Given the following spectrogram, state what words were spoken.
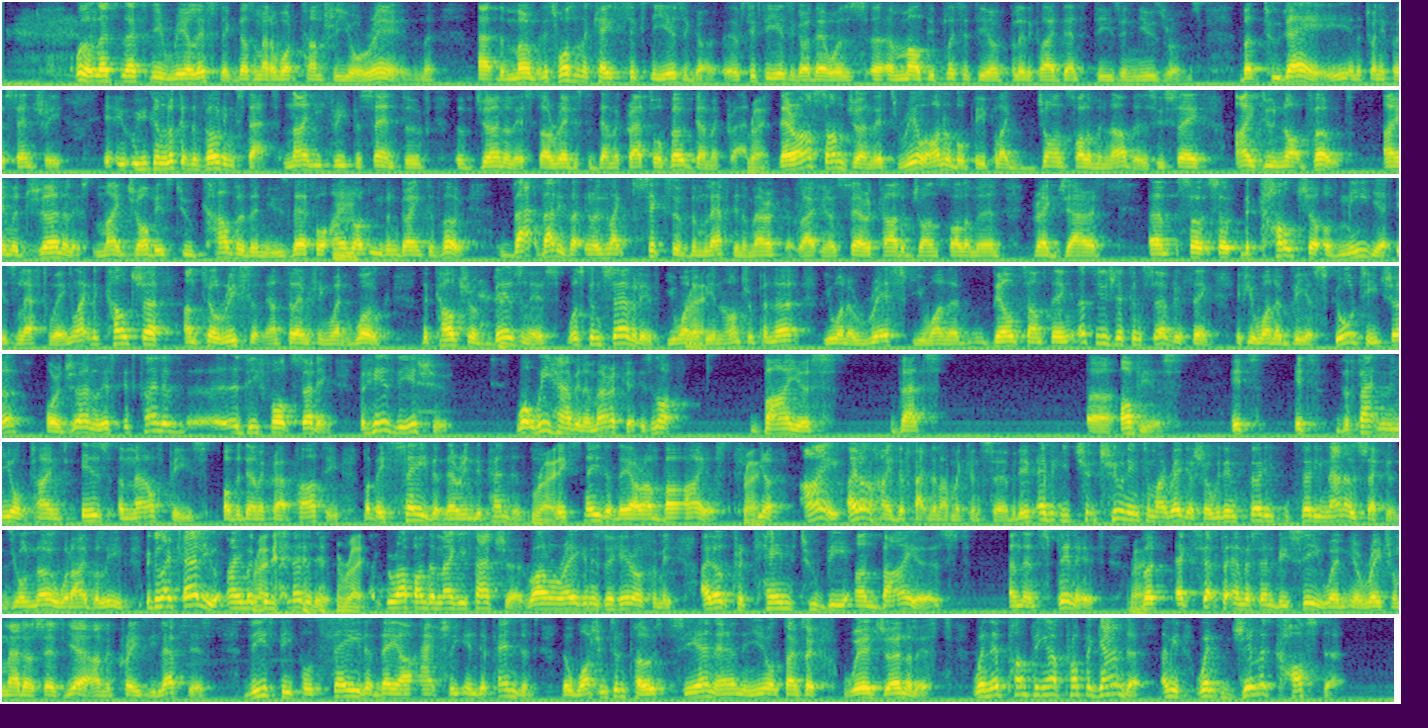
Well, let's let's be realistic. It doesn't matter what country you're in. At the moment, this wasn't the case 60 years ago. Uh, 60 years ago, there was a, multiplicity of political identities in newsrooms. But today, in the 21st century, i- you can look at the voting stats. 93% of, of journalists are registered Democrats or vote Democrat. Right. There are some journalists, real honorable people like John Solomon and others, who say, I do not vote. I am a journalist. My job is to cover the news. Therefore, I'm not even going to vote. That that is like you know, there's like six of them left in America, right? You know, Sarah Carter, John Solomon, Greg Jarrett. Um, so so the culture of media is left wing, like the culture until recently, until everything went woke. The culture of business was conservative. You want Right. to be an entrepreneur, you want to risk, you want to build something. That's usually a conservative thing. If you want to be a school teacher or a journalist, it's kind of uh, a default setting. But here's the issue what we have in America is not bias that's uh, obvious. It's it's the fact that the New York Times is a mouthpiece of the Democrat Party, but they say that they're independent. Right. They say that they are unbiased. Right. You know, I, I don't hide the fact that I'm a conservative. Every, you tu- tune into my radio show within 30, 30 nanoseconds, you'll know what I believe because I tell you I'm a Right. conservative. Right. I grew up under Maggie Thatcher. Ronald Reagan is a hero for me. I don't pretend to be unbiased and then spin it. Right. But except for MSNBC, when you know Rachel Maddow says, "Yeah, I'm a crazy leftist," these people say that they are actually independent. The Washington Post, CNN, the New York Times say we're journalists when they're pumping out propaganda. I mean, when Jim Acosta,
